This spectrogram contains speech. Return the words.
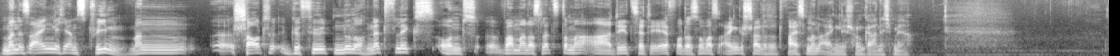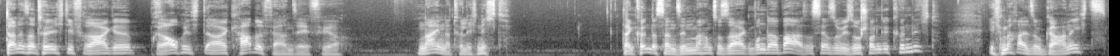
man ist eigentlich am Stream. Man äh, schaut gefühlt nur noch Netflix und äh, wann man das letzte Mal ARD, ZDF oder sowas eingeschaltet hat, weiß man eigentlich schon gar nicht mehr. Dann ist natürlich die Frage, brauche ich da Kabelfernseh für? Nein, natürlich nicht. Dann könnte es dann Sinn machen zu sagen, wunderbar, es ist ja sowieso schon gekündigt. Ich mache also gar nichts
